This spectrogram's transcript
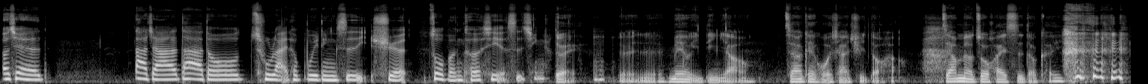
而且大家大家都出来都不一定是学做本科系的事情啊。对，对对，没有一定要，只要可以活下去都好，只要没有做坏事都可以。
